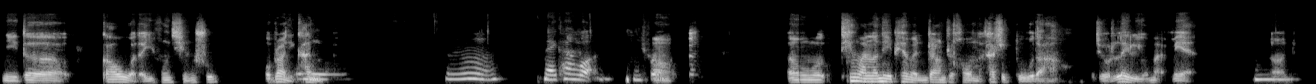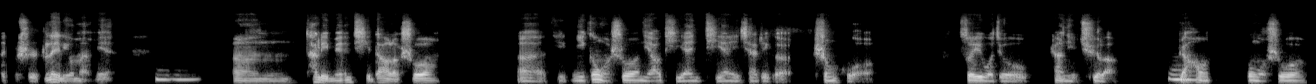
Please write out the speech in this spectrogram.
你的高我的一封情书》，我不知道你看过嗯，没看过，你说。嗯嗯，我听完了那篇文章之后呢，他是读的哈，我就泪流满面，嗯啊、真的就是泪流满面。嗯嗯嗯，它里面提到了说，呃，你你跟我说你要体验体验一下这个生活，所以我就让你去了。嗯，然后跟我说，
